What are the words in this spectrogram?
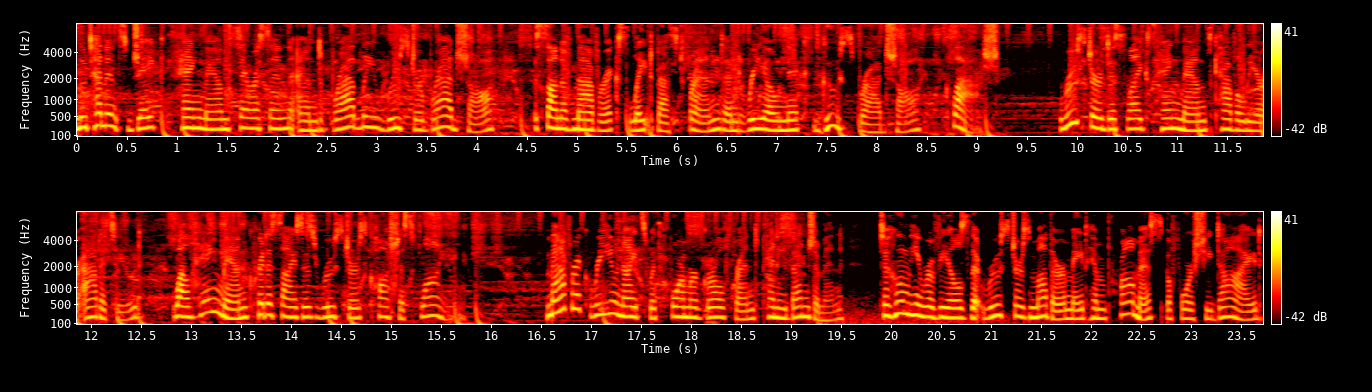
Lieutenants Jake Hangman Seresin and Bradley Rooster Bradshaw, son of Maverick's late best friend and Rio Nick Goose Bradshaw, clash. Rooster dislikes Hangman's cavalier attitude, while Hangman criticizes Rooster's cautious flying. Maverick reunites with former girlfriend Penny Benjamin, to whom he reveals that Rooster's mother made him promise before she died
